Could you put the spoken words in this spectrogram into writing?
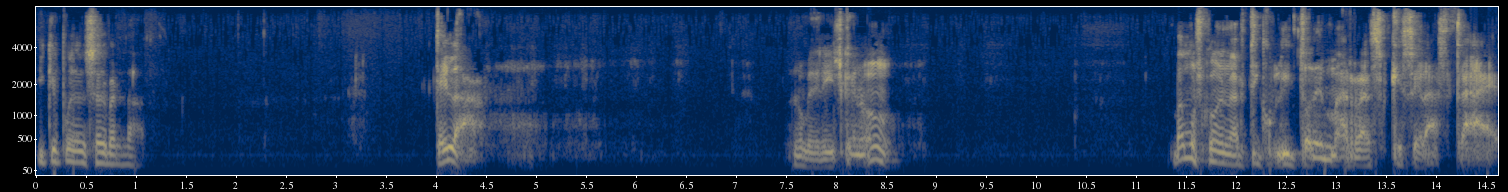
y que pueden ser verdad. Tela. No me diréis que no. Vamos con el articulito de marras que se las trae.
